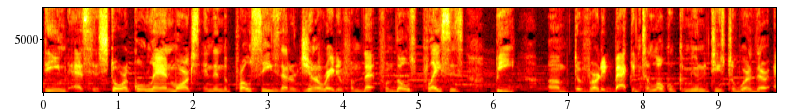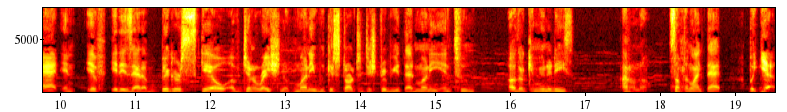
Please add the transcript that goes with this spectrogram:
deemed as historical landmarks and then the proceeds that are generated from that from those places be um, diverted back into local communities to where they're at and if it is at a bigger scale of generation of money we could start to distribute that money into other communities i don't know something like that. But yeah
